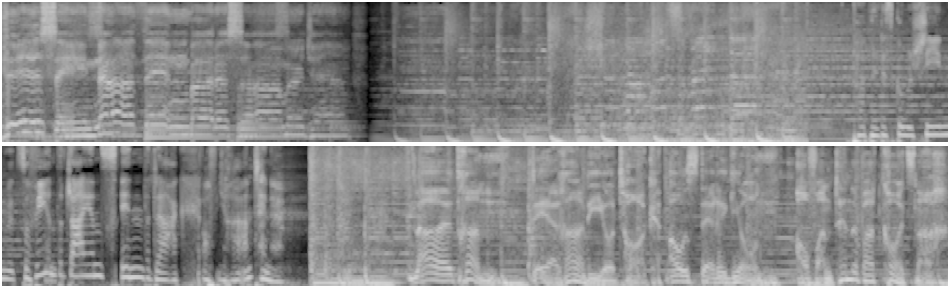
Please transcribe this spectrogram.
This ain't nothing but a summer jam. Purple Disco Machine mit Sophie and the Giants in the Dark auf Ihrer Antenne. Nahe dran, der Radiotalk aus der Region auf Antenne Bad Kreuznach.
